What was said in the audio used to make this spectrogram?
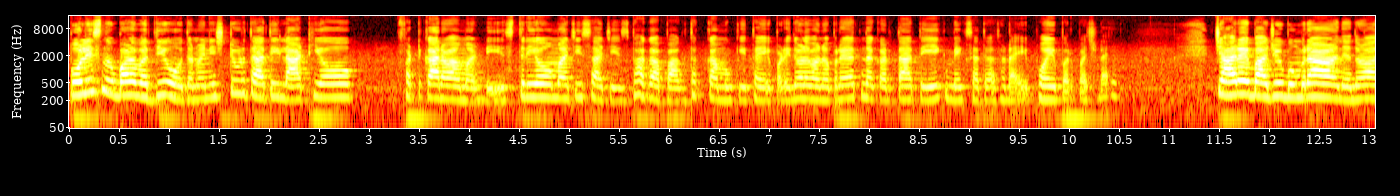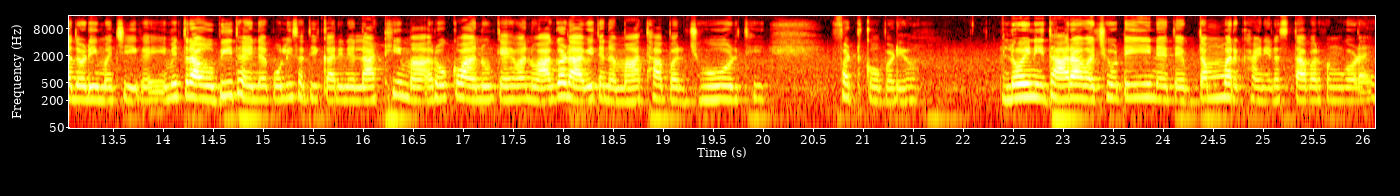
પોલીસનું બળ વધ્યું, તેમણે નિષ્ઠુરતાથી લાઠીઓ ફટકારવા માંડી. સ્ત્રીઓમાં ચીસાચીસ, ભાગાભાગ, ધક્કામુક્કી થઈ પડી. દોડવાનો પ્રયત્ન કરતા તે એકમેક સાથે અથડાઈ, ભોય પર પછડાઈ. ચારે બાજુ બુમરાળ અને દોડાદોડી મચી ગઈ. મિત્રા ઊભી થઈને પોલીસ અધિકારીને લાઠીમાં રોકવાનું, કહેવાનું આગળ આવી તેના માથા પર જોરથી ફટકો પડ્યો. લોહીની ધારા વછોટીને તે તમ્મર ખાઈને રસ્તા પર ફંગોળાઈ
